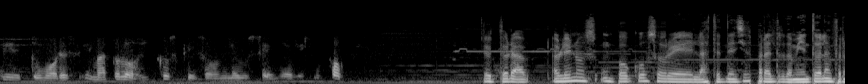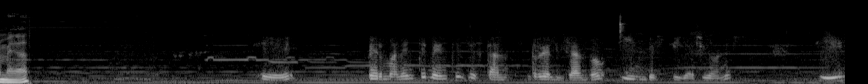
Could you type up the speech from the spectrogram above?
eh, tumores hematológicos que son leucemia y linfoma. Doctora, háblenos un poco sobre las tendencias para el tratamiento de la enfermedad. Permanentemente se están realizando investigaciones y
